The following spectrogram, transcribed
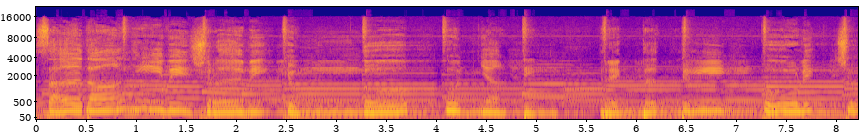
സദാ നീ വിശ്രമിക്കുന്നു. കുഞ്ഞാട്ടിൻ രക്തത്തിൽ കുളിച്ചോ.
